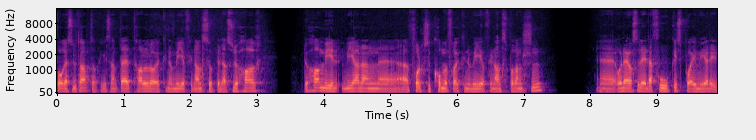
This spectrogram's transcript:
få resultater. ikke sant? Det er tall og økonomi og finans oppi der. Så du har, du har mye, mye, av den uh, folk som kommer fra økonomi- og finansbransjen. Uh, og det er også det det er fokus på i mye av de,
